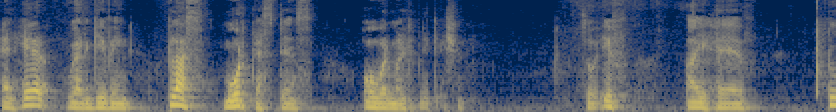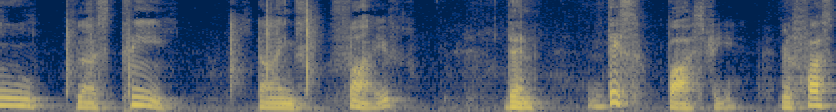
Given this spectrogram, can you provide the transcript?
And here we are giving plus more precedence over multiplication. So if I have 2 plus 3 times 5 then this parse tree will first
